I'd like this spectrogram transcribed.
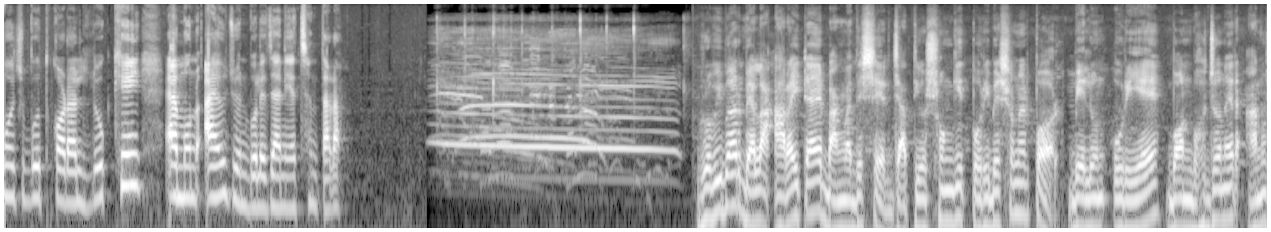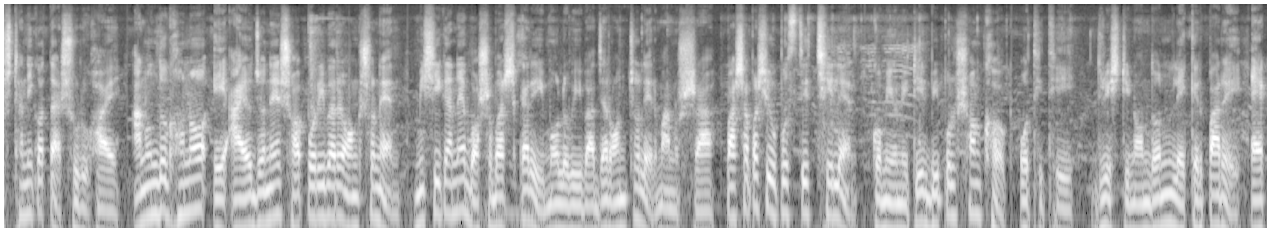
মজবুত করার লক্ষ্যেই এমন আয়োজন বলে জানিয়েছেন তারা। রবিবার বেলা আড়াইটায় বাংলাদেশের জাতীয় সংগীত পরিবেশনের পর বেলুন উড়িয়ে বনভোজনের আনুষ্ঠানিকতা শুরু হয়। আনন্দঘন এই আয়োজনে সপরিবারে অংশ নেন মিশিগানে বসবাসকারী মৌলভীবাজার অঞ্চলের মানুষরা। পাশাপাশি উপস্থিত ছিলেন কমিউনিটির বিপুল সংখ্যক অতিথি। দৃষ্টিনন্দন লেকের পারে এক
